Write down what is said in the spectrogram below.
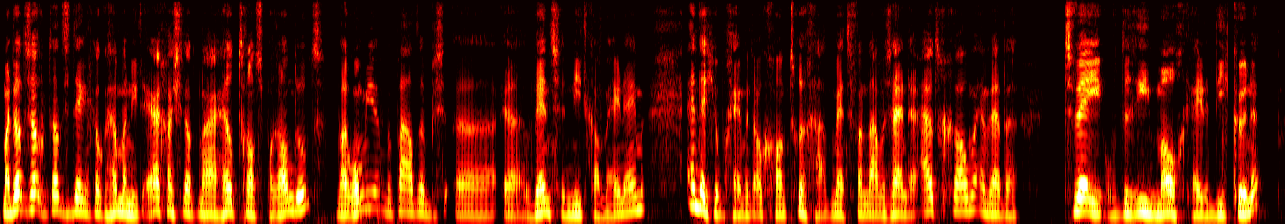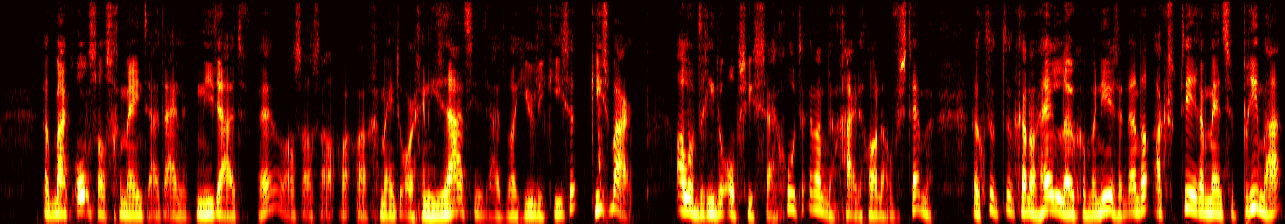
maar dat is, ook, dat is denk ik ook helemaal niet erg als je dat maar heel transparant doet. Waarom je bepaalde uh, wensen niet kan meenemen. En dat je op een gegeven moment ook gewoon teruggaat met van nou we zijn eruit gekomen en we hebben twee of drie mogelijkheden die kunnen. Dat maakt ons als gemeente uiteindelijk niet uit, hè, als, als, als gemeenteorganisatie niet uit wat jullie kiezen. Kiesbaar alle drie de opties zijn goed. En dan ga je er gewoon over stemmen. Dat, dat, dat, kan een hele leuke manier zijn. En dat accepteren mensen prima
